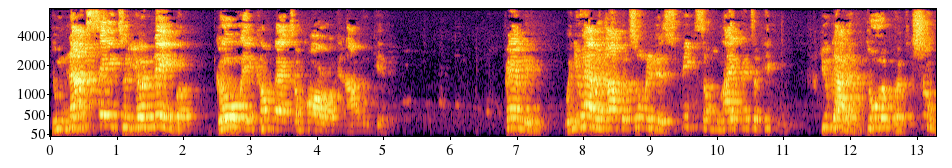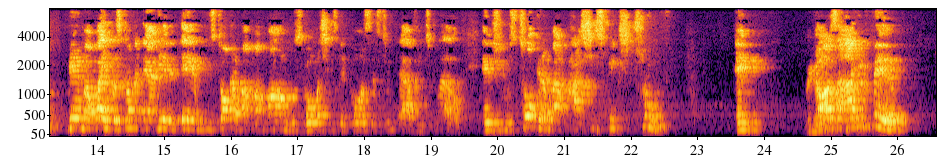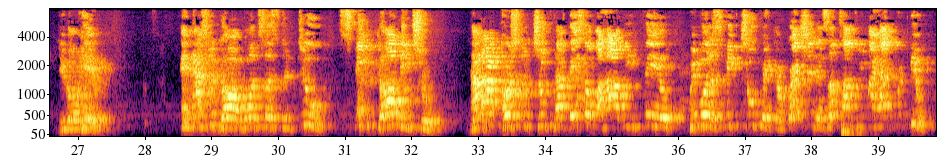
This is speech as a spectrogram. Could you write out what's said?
Do not say to your neighbor, Go and come back tomorrow, and I will give it. Family, when you have an opportunity to speak some life into people, you gotta do it with truth. Me and my wife was coming down here today, and we was talking about my mom who's going. She's been going since 2012, and she was talking about how she speaks truth. And regardless of how you feel, you're gonna hear it. And that's what God wants us to do: speak godly truth. Not our personal truth, not based off of how we feel. We want to speak truth and correction, and sometimes we might have to rebuke.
